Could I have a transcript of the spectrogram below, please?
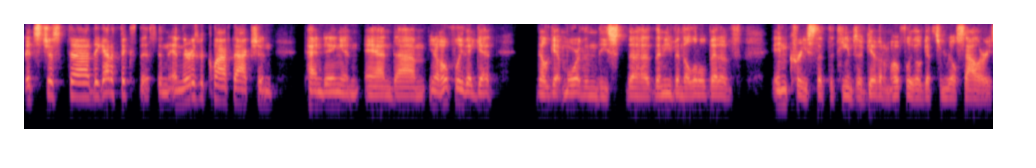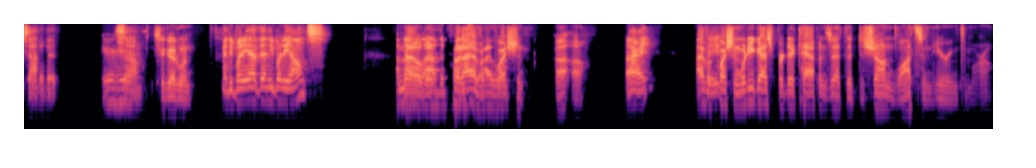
It's just uh, they got to fix this, and and there is a class action pending, and and um, you know hopefully they get they'll get more than these uh, than even the little bit of increase that the teams have given them. Hopefully they'll get some real salaries out of it. Here, here. So It's a good one. anybody have anybody else? I'm not no, allowed but, to punch but I have or a question. Uh oh. All right. I have a question. What do you guys predict happens at the Deshaun Watson hearing tomorrow?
